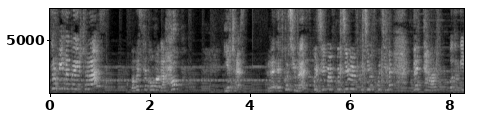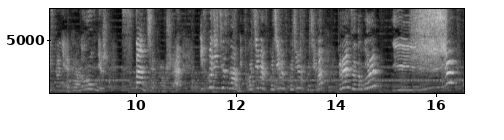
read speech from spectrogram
Zrobimy to jeszcze raz? Wobec tego uwaga, hop. Jeszcze raz. Re- wchodzimy, wchodzimy, wchodzimy, wchodzimy, wchodzimy. Wy tam, po drugiej stronie ekranu również stańcie proszę i wchodzicie z nami. Wchodzimy, wchodzimy, wchodzimy, wchodzimy. Ręce do góry i ziup!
